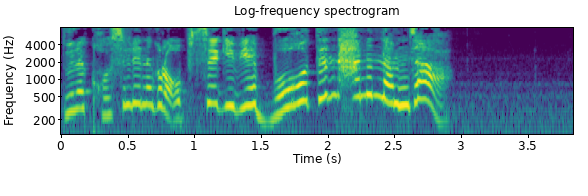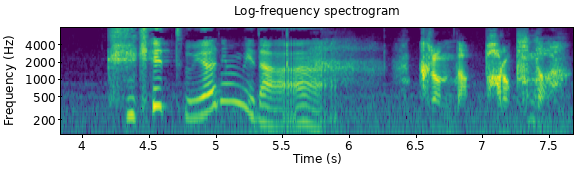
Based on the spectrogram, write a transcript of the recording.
눈에 거슬리는 걸 없애기 위해 뭐든 하는 남자. 그게 두현입니다. 그럼 나 바로 푼다.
